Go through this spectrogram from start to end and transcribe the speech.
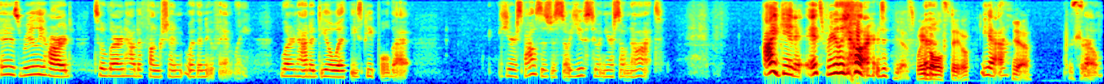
It is really hard to learn how to function with a new family, learn how to deal with these people that your spouse is just so used to and you're so not. I get it. It's really hard. yes, we And both do. Yeah. Yeah, for sure. So,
